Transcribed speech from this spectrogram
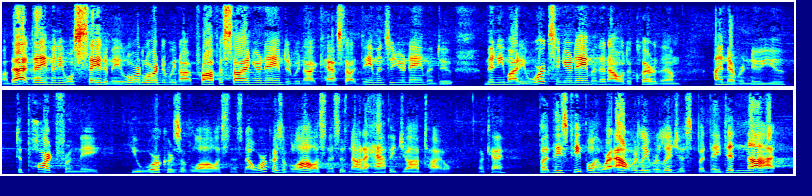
On that day, many will say to me, Lord, Lord, did we not prophesy in your name? Did we not cast out demons in your name and do many mighty works in your name? And then I will declare to them, I never knew you. Depart from me, you workers of lawlessness. Now, workers of lawlessness is not a happy job title, okay? But these people who were outwardly religious, but they did not,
